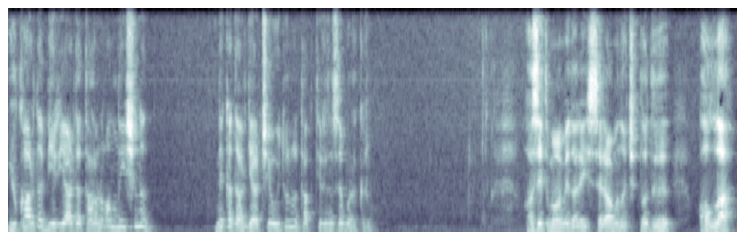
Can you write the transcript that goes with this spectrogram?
yukarıda bir yerde Tanrı anlayışının ne kadar gerçeğe uyduğunu takdirinize bırakırım. Hz. Muhammed Aleyhisselam'ın açıkladığı Allah,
